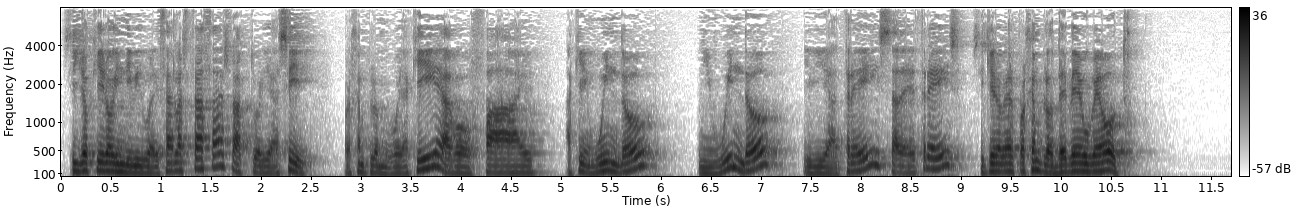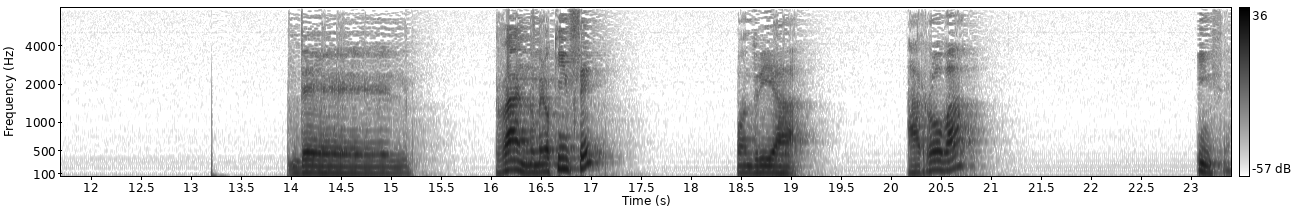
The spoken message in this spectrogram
Si yo quiero individualizar las trazas, lo actuaría así. Por ejemplo, me voy aquí, hago File, aquí en Window, New Window, y a Trace, de Trace. Si quiero ver, por ejemplo, dbvout del RAN número 15, pondría arroba 15.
